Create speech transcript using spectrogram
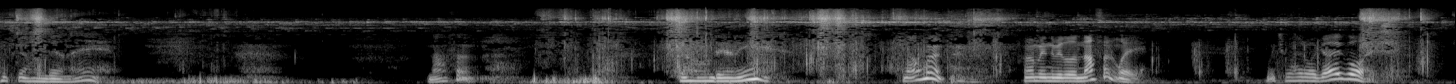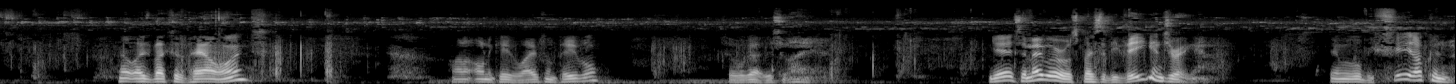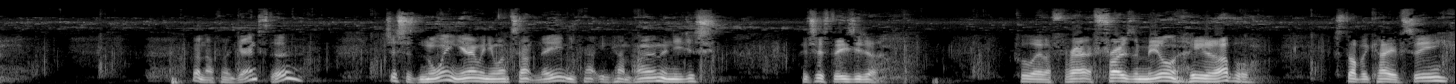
What's going on down there? Nothing. What's going on down here? Nothing. I'm in the middle of nothing where. Which way do I go, guys? That way's back to the power lines. I don't want to keep away from people. So we'll go this way. Yeah, so maybe we're all supposed to be vegans, you reckon? Then we'll all be fit. I couldn't. Got nothing against it. It's just annoying, you know, when you want something to eat and you can't, you come home and you just, it's just easy to pull out a fr- frozen meal and heat it up or stop at KFC.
